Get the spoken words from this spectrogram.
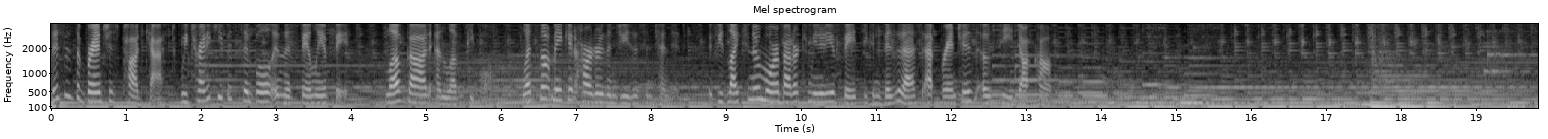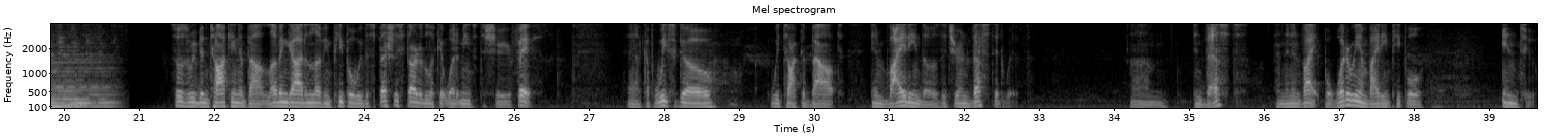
This is the Branches podcast. We try to keep it simple in this family of faith love God and love people. Let's not make it harder than Jesus intended. If you'd like to know more about our community of faith, you can visit us at branchesoc.com. So, as we've been talking about loving God and loving people, we've especially started to look at what it means to share your faith. And a couple weeks ago, we talked about inviting those that you're invested with. Um, invest and then invite. But what are we inviting people into?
